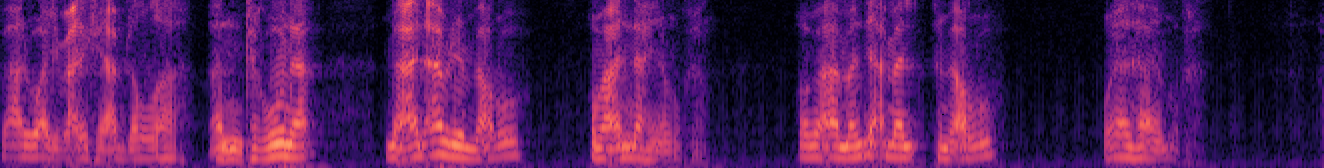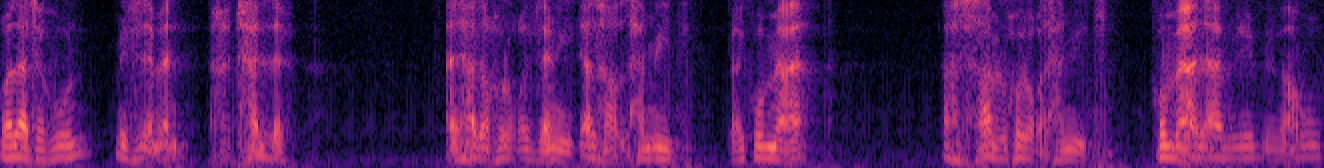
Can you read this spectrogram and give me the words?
فالواجب عليك يا عبد الله أن تكون مع الأمر بالمعروف ومع النهي عن المنكر ومع من يعمل المعروف وينهى عن المنكر. ولا تكون مثل من تخلف عن هذا الخلق الذميم الحميد. بل يكون مع أصحاب الخلق الحميد. كن مع الآمرين بالمعروف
